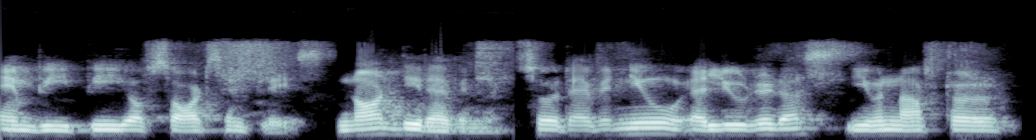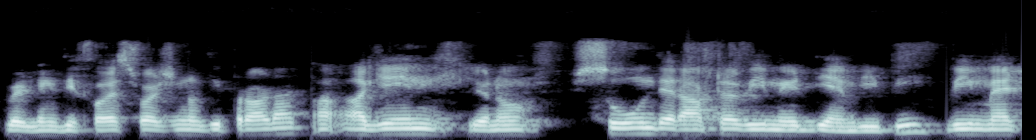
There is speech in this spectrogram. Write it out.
MVP of sorts in place, not the revenue. So revenue eluded us even after building the first version of the product. Uh, again, you know, soon thereafter we made the MVP. We met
